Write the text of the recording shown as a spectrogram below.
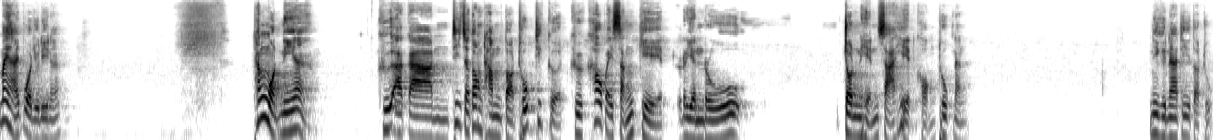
ไม่หายปวดอยู่ดีนะ ทั้งหมดนี้ คืออาการที่จะต้องทำต่อทุกที่เกิดคือเข้าไปสังเกตเรียนรู้ จนเห็นสาเหตุของทุกนั้น นี่คือหน้าที่ต่อทุก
